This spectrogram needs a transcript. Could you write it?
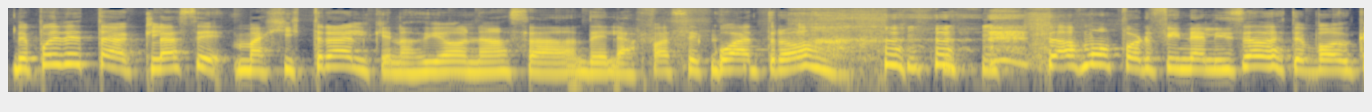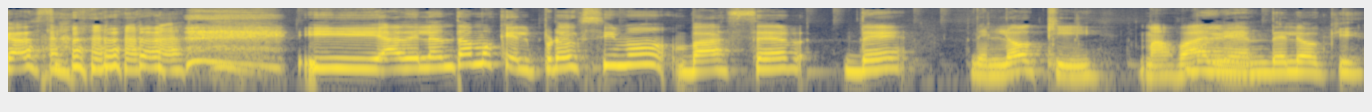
Después de esta clase magistral que nos dio NASA de la fase 4, damos por finalizado este podcast y adelantamos que el próximo va a ser de... De Loki, más vale. Muy bien, de Loki.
